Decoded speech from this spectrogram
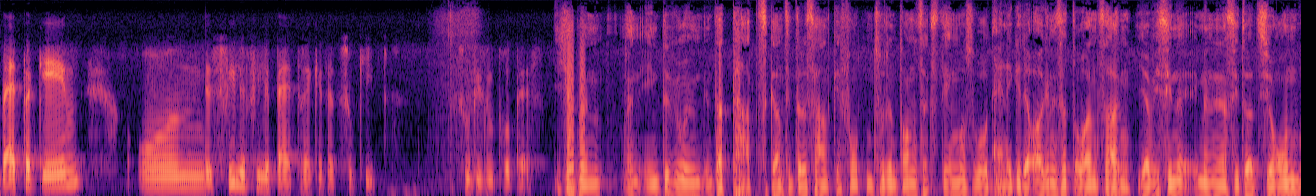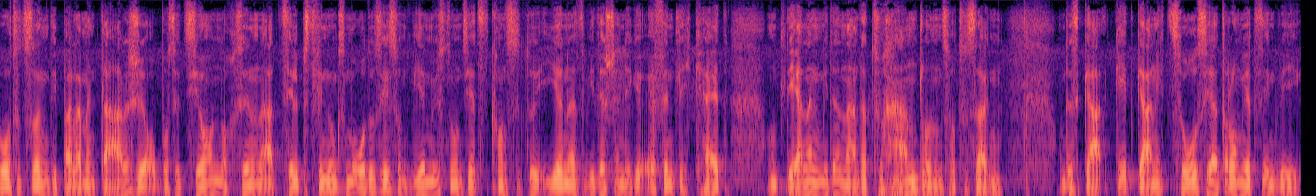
weitergehen und es viele, viele Beiträge dazu gibt zu diesem Protest. Ich habe ein, ein, Interview in der Taz ganz interessant gefunden zu den Donnerstagsdemos, wo einige der Organisatoren sagen, ja, wir sind in einer Situation, wo sozusagen die parlamentarische Opposition noch in einer Art Selbstfindungsmodus ist und wir müssen uns jetzt konstituieren als widerständige Öffentlichkeit und lernen miteinander zu handeln sozusagen. Und es geht gar nicht so sehr darum, jetzt irgendwie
